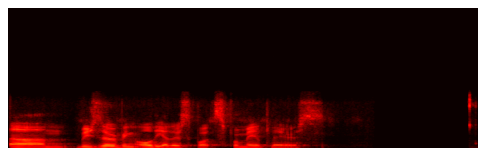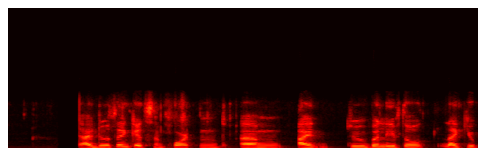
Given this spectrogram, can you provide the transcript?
um, reserving all the other spots for male players. I do think it's important. Um, I do believe, though, like you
